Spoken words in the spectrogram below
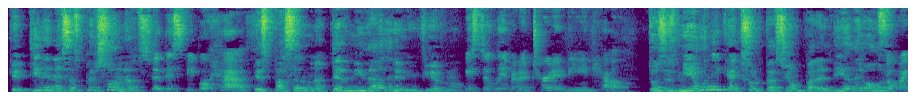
que tienen esas personas that these people have es pasar una eternidad en el infierno. is to live an eternity in hell. Entonces mi única exhortación para el día de hoy So my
